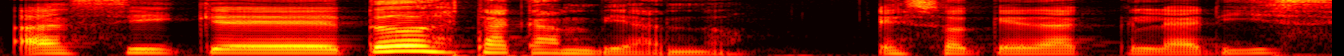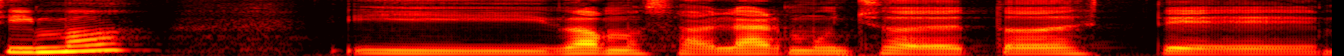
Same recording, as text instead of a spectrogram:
Así que todo está cambiando. Eso queda clarísimo y vamos a hablar mucho de todo este,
